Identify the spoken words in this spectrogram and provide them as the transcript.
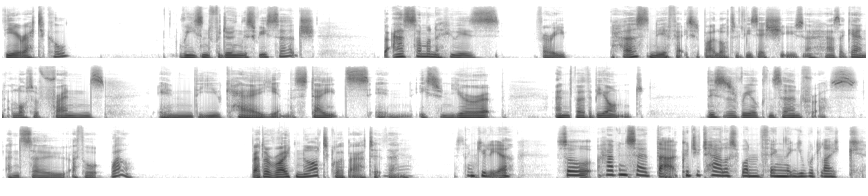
theoretical reason for doing this research. But as someone who is very personally affected by a lot of these issues and has, again, a lot of friends in the UK, in the States, in Eastern Europe, and further beyond, this is a real concern for us. And so I thought, well, better write an article about it then. Yeah. Thank you, Leah. So, having said that, could you tell us one thing that you would like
